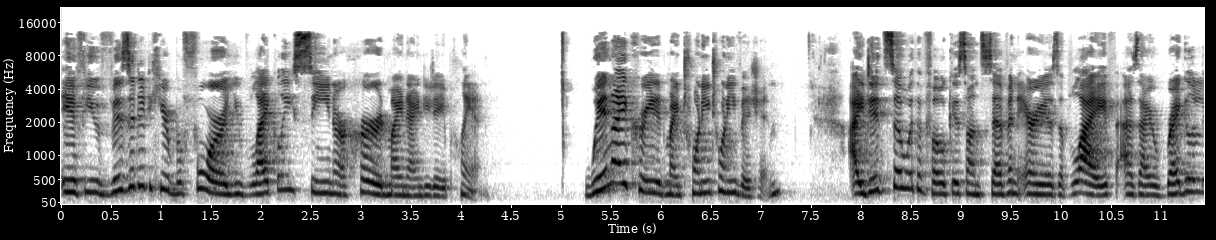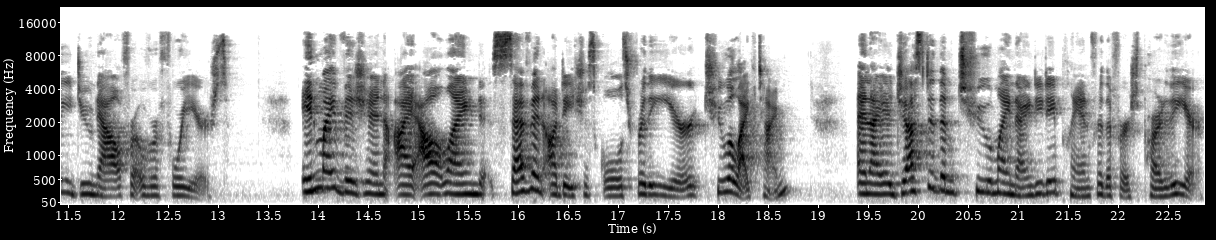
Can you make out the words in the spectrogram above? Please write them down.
If you've visited here before, you've likely seen or heard my 90 day plan. When I created my 2020 vision, I did so with a focus on seven areas of life, as I regularly do now for over four years. In my vision, I outlined seven audacious goals for the year to a lifetime, and I adjusted them to my 90 day plan for the first part of the year.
